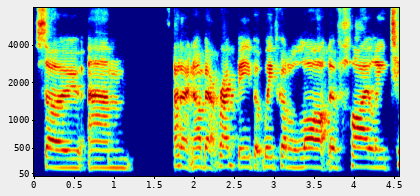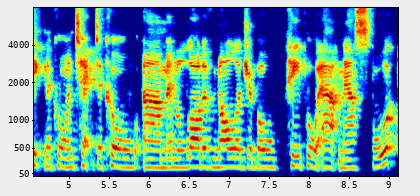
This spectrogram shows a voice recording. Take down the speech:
So um, I don't know about rugby, but we've got a lot of highly technical and tactical um, and a lot of knowledgeable people out in our sport.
